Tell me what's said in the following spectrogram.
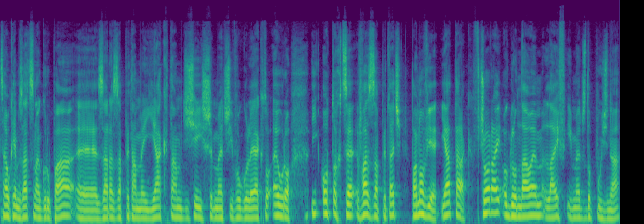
Całkiem zacna grupa. E, zaraz zapytamy, jak tam dzisiejszy mecz i w ogóle jak to euro. I o to chcę Was zapytać. Panowie, ja tak, wczoraj oglądałem live i mecz do późna.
